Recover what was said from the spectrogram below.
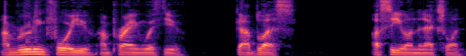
I'm rooting for you. I'm praying with you. God bless. I'll see you on the next one.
